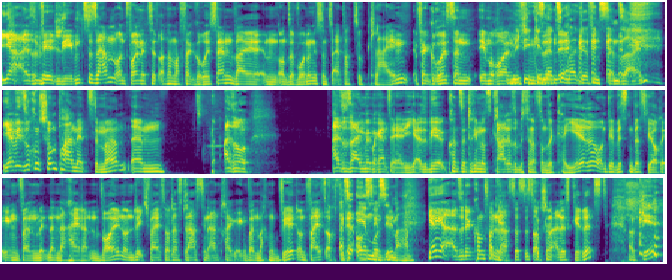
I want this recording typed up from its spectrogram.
ja, also wir leben zusammen und wollen uns jetzt auch nochmal vergrößern, weil ähm, unsere Wohnung ist uns einfach zu klein. Vergrößern im Wie viele räumlichen Kinderzimmer Sinne. dürfen es denn sein? Ja, wir suchen schon ein paar mehr Zimmer. Ähm, also, Also sagen wir mal ganz ehrlich, also wir konzentrieren uns gerade so ein bisschen auf unsere Karriere und wir wissen, dass wir auch irgendwann miteinander heiraten wollen und ich weiß auch, dass Lars den Antrag irgendwann machen wird und weiß auch, wie Also der er aussehen muss ihn wird. machen. Ja, ja, also der kommt von Okay. Lars, das ist auch schon alles geritzt. Okay.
